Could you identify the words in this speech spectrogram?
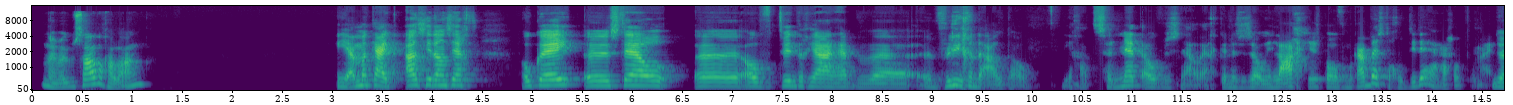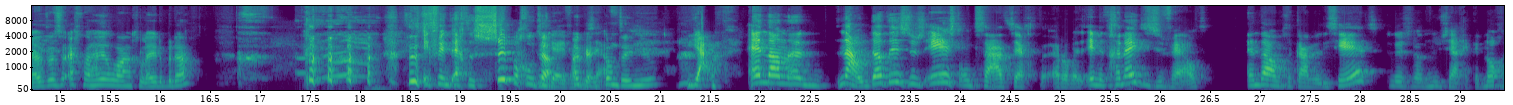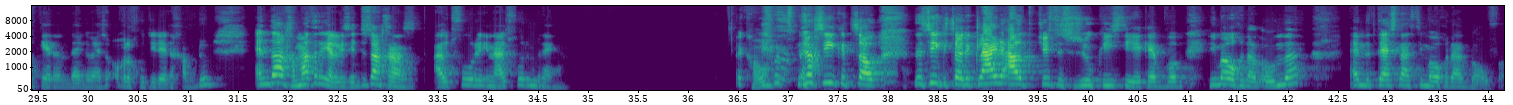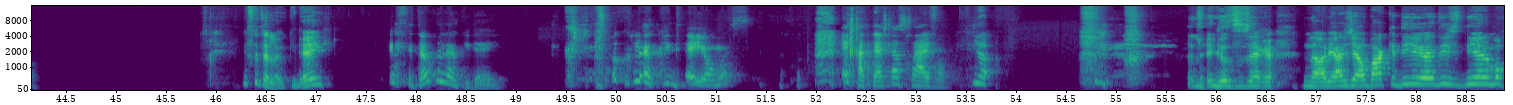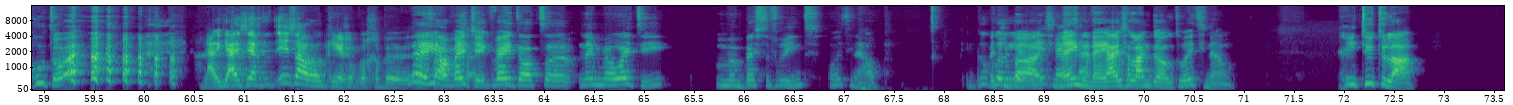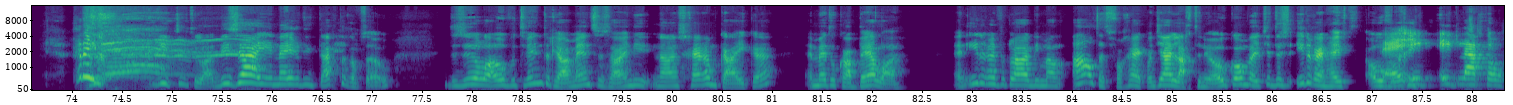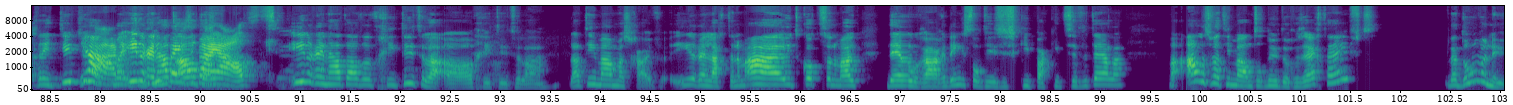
Nee, maar het bestaat toch al lang? Ja, maar kijk, als je dan zegt, oké, uh, stel uh, over twintig jaar hebben we een vliegende auto. Die gaat zo net over de snelweg. Kunnen ze zo in laagjes boven elkaar. Best een goed idee eigenlijk voor mij. Ja, dat is echt al heel lang geleden bedacht. Ik vind het echt een supergoed idee van Oké, okay, continue. Ja, en dan, uh, nou, dat is dus eerst ontstaan, zegt Robert, in het genetische veld. En dan gekanaliseerd. Dus wat, nu zeg ik het nog een keer en dan denken mensen, oh wat een goed idee, dat gaan we doen. En dan gematerialiseerd. Dus dan gaan ze het uitvoeren, in uitvoering brengen. Ik hoop het. dan, zie ik het zo, dan zie ik het zo, de kleine autootjes, de Suzuki's die ik heb, die mogen dan onder. En de Tesla's die mogen daar boven. Ik vind het een leuk idee. Ik vind het ook een leuk idee. Ik vind het ook een leuk idee, jongens. Ik ga Tesla schrijven. Ja. Ik denk dat ze zeggen, nou die jouw bakken die, eh, die is niet helemaal goed hoor. Nou, jij zegt het is al een keer gebeurd. Nee, ja, weet je, ik weet dat, uh, nee, maar hoe heet die? Mijn beste vriend, hoe heet hij nou? Google die baard. Nee, nee, nee, hij is al lang dood. Hoe heet hij nou? Griet Tutela. Die zei in 1980 of zo, er zullen over 20 jaar mensen zijn die naar een scherm kijken en met elkaar bellen. En iedereen verklaarde die man altijd voor gek. Want jij lacht er nu ook om, weet je. Dus iedereen heeft over... Nee, ik, ik lachte om Griet Ja, maar iedereen had, altijd, iedereen had altijd Griet Tutela. Oh, Griet Tutela. Laat die man maar schuiven. Iedereen lachte hem uit, kotste hem uit. Deed heel rare dingen. Stond hier in zijn skipak iets te vertellen. Maar alles wat die man tot nu toe gezegd heeft, dat doen we nu.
